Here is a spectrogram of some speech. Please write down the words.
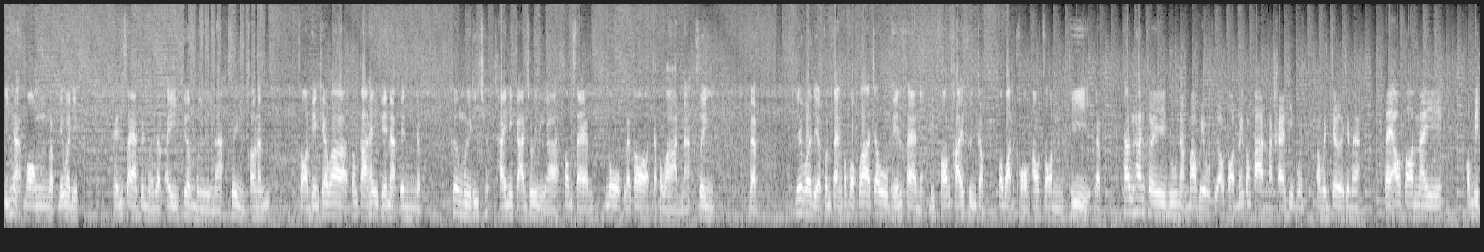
อิงอะมองแบบเรียกว่าดีเพนแซนเป็นเหมือนแบบไอ้เครื่องมือนะ ซึ่งเขานั้นสอนเพียงแค่ว่าต้องการให้เพนอะเป็นแบบเครื่องมือที่ใช้ในการช่วยเหลือซ่อมแซมโลกแล้วก็จักรวาลนะซึ่งแบบ เรียกว่าเดี๋ยวคนแต่งเขาบอกว่าเจ้าเพนแซนเนี่ยมีความคล้ายคลึงกับประวัติของอัลตอนที่แบบถ้าท่านเคยดูหนังมาเวลคืออัลตอนไม่ต้องการมาแค้นทีมอเวนเจอร์ใช่ไหมแต่อัลตอนในคอมิก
